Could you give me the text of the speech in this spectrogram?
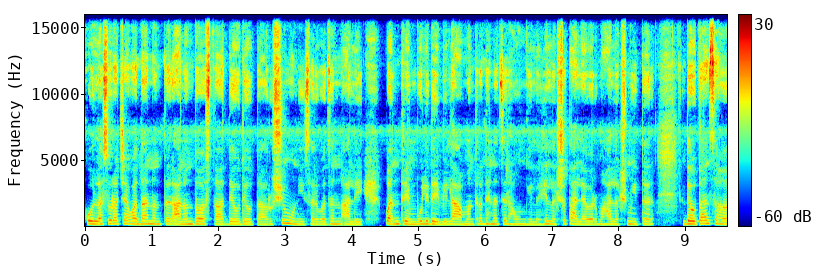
कोल्हासूर असुराच्या वधानंतर आनंद असता देवदेवता ऋषीमुनी सर्वजण आले पण त्र्यंबुली देवीला आमंत्रण देण्याचे राहून गेलं. हे लक्षात आल्यावर महालक्ष्मी तर देवतांसह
